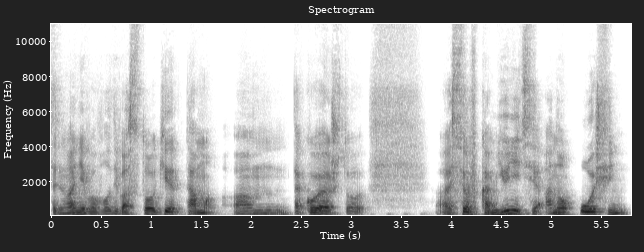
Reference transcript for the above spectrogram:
Соревнования во Владивостоке. Там эм, такое, что э, серф-комьюнити, оно очень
